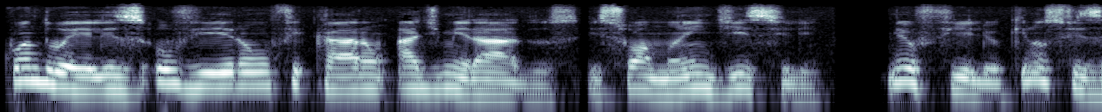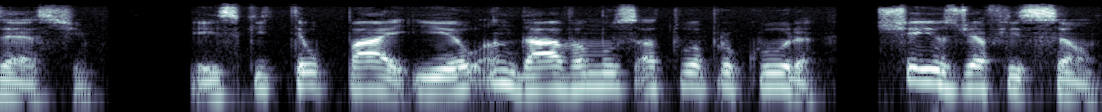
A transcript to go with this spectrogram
Quando eles o viram, ficaram admirados, e sua mãe disse-lhe: Meu filho, que nos fizeste? Eis que teu pai e eu andávamos à tua procura, cheios de aflição.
